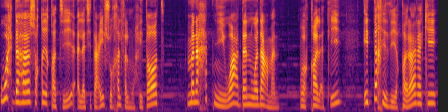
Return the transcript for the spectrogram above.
وحدها شقيقتي التي تعيش خلف المحيطات منحتني وعدا ودعما وقالت لي اتخذي قرارك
